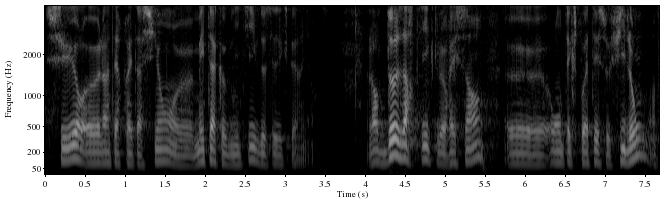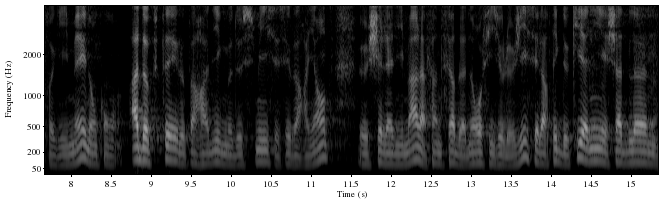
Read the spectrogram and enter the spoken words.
sur euh, l'interprétation euh, métacognitive de ces expériences. Alors deux articles récents euh, ont exploité ce filon, entre guillemets, donc ont adopté le paradigme de Smith et ses variantes chez l'animal afin de faire de la neurophysiologie. C'est l'article de Kiani et Shadlen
